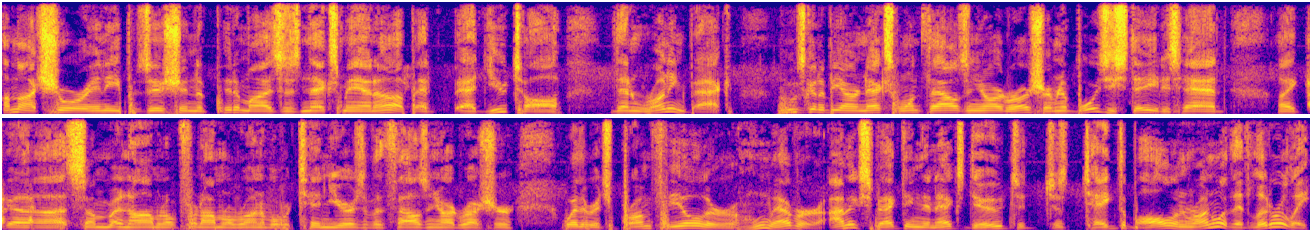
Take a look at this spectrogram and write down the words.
I'm not sure any position epitomizes next man up at, at Utah than running back. Who's going to be our next 1,000 yard rusher? I mean, Boise State has had like uh, some phenomenal, phenomenal run of over 10 years of a 1,000 yard rusher, whether it's Brumfield or whomever. I'm expecting the next dude to just take the ball and run with it, literally.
